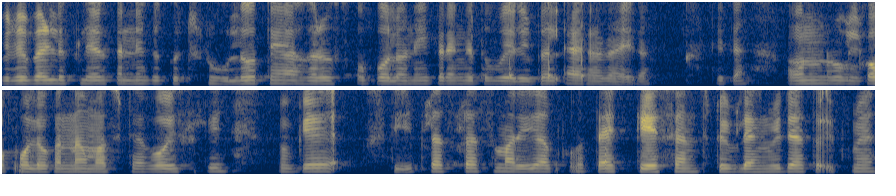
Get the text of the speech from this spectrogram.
variable declare करने के कुछ रूल होते हैं, अगर उसको फॉलो नहीं करेंगे तो वेरिएबल एरर आएगा, ठीक है? उन रूल को फॉलो करना मस्ट है, वो इसलिए क्योंकि सी प्लस प्लस हमारी, आपको पता है केस सेंसिटिव लैंग्वेज है तो इसमें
